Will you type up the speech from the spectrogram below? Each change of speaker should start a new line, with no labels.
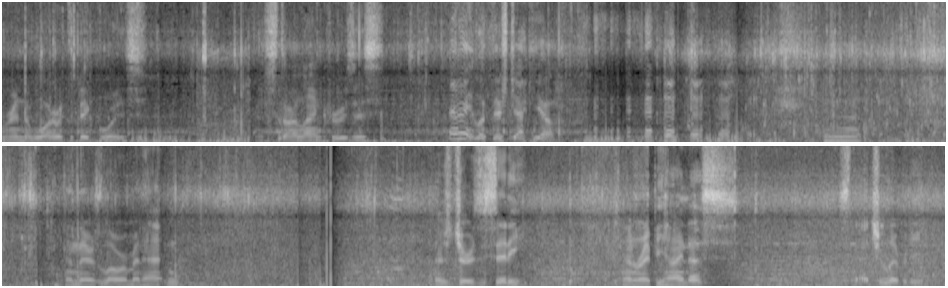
We're in the water with the big boys. There's Starline Cruises. And hey, look, there's Jackie O. and there's Lower Manhattan. There's Jersey City. And right behind us, Statue of Liberty.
